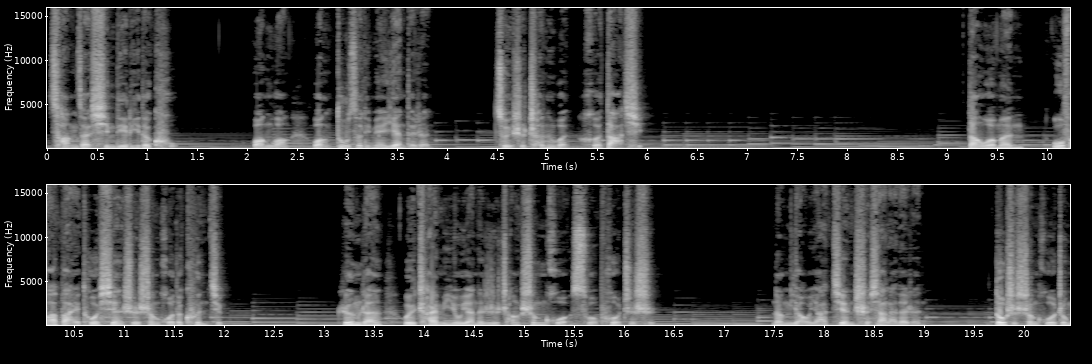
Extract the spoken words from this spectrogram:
藏在心底里的苦，往往往肚子里面咽的人，最是沉稳和大气。当我们无法摆脱现实生活的困境，仍然为柴米油盐的日常生活所迫之时，能咬牙坚持下来的人。都是生活中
